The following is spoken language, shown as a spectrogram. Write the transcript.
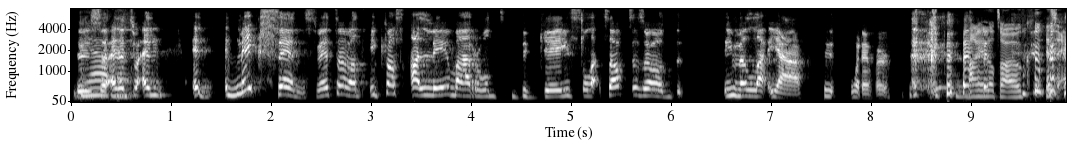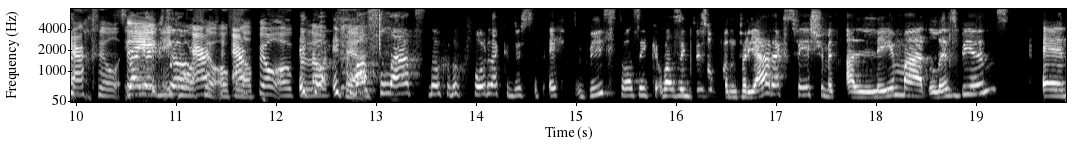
Dus, Ja. eh, en het, en it makes sense, weet je? Want ik was alleen maar rond de gays. Snap je zo? Ja, whatever. Marilotte ook. Er is erg veel. Ik, hoor erg, veel erg overlap. veel Ik, wa- overlap. ik ja. was laatst nog, nog voordat ik dus het echt wist, was ik, was ik dus op een verjaardagsfeestje met alleen maar lesbians. En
